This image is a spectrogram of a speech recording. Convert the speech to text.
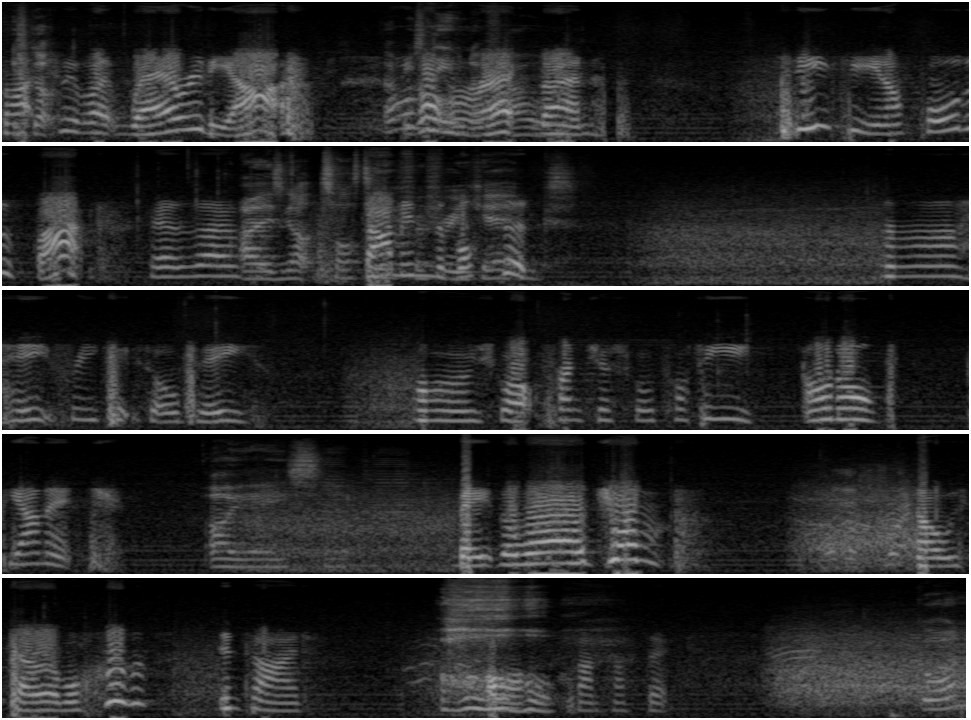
But He's got- actually, like, where are they at? That He wasn't got even a wrecked foul. then. Cheeky, and I've pulled us back. Because I Oh, he's got Totti Spamming for the free button. kicks. uh, hate free kicks OP. Oh, he's got Francesco Totti. Oh no, Pjanic. Oh yeah, he's sick. Make the wall jump. Well, the threat. No, he's terrible. Inside. Oh, Oh, fantastic. go on.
